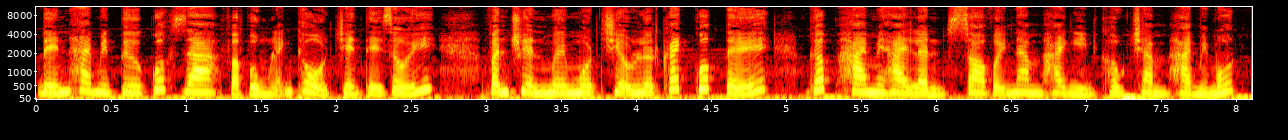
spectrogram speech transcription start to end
đến 24 quốc gia và vùng lãnh thổ trên thế giới, vận chuyển 11 triệu lượt khách quốc tế, gấp 22 lần so với năm 2021.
